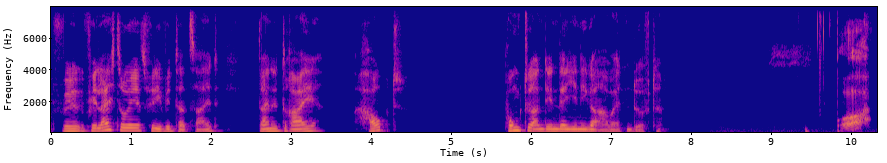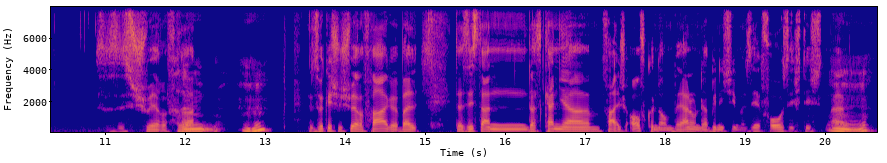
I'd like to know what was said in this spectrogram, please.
vielleicht sogar jetzt für die Winterzeit, deine drei Hauptpunkte, an denen derjenige arbeiten dürfte? Boah, das ist eine schwere Frage. Ähm, mhm. Das ist wirklich eine schwere Frage, weil das ist dann, das kann ja falsch aufgenommen werden und da bin ich immer sehr vorsichtig. Ne? Mhm.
